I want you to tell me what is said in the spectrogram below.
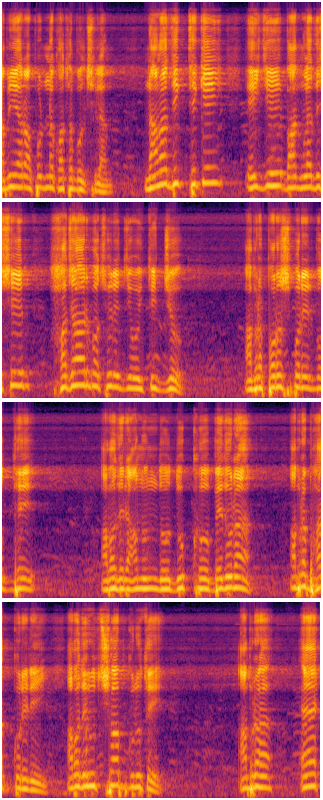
আমি আর অপর্ণা কথা বলছিলাম। নানা দিক থেকেই এই যে বাংলাদেশের হাজার বছরের যে ঐতিহ্য, আমরা পরস্পরের মধ্যে আমাদের আনন্দ, দুঃখ, বেদনা আমরা ভাগ করে নেই। আমাদের উৎসবগুলোতে আমরা এক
